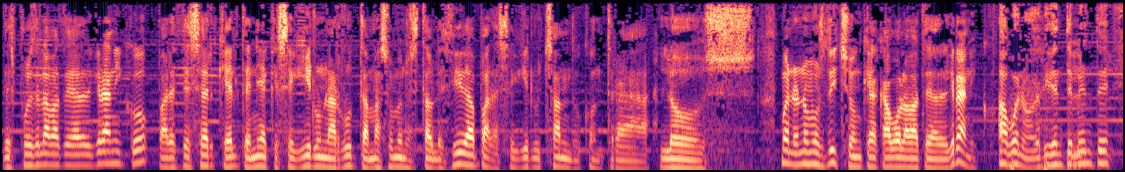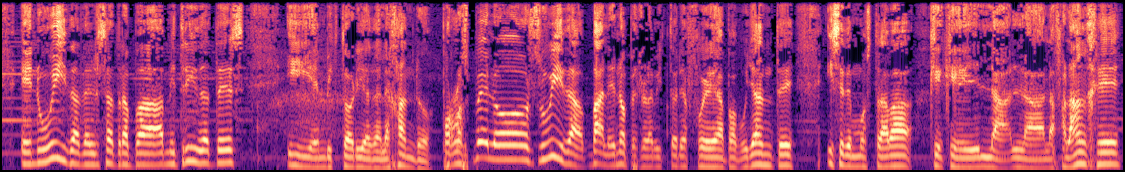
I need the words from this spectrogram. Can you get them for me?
Después de la batalla del Gránico, parece ser que él tenía que seguir una ruta más o menos establecida para seguir luchando contra los... Bueno, no hemos dicho en qué acabó la batalla del Gránico. Ah, bueno, evidentemente en huida del sátrapa Mitrídates y en victoria de Alejandro. Por los pelos, huida. Vale, no, pero la victoria fue apabullante y se demostraba que, que la, la, la falange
